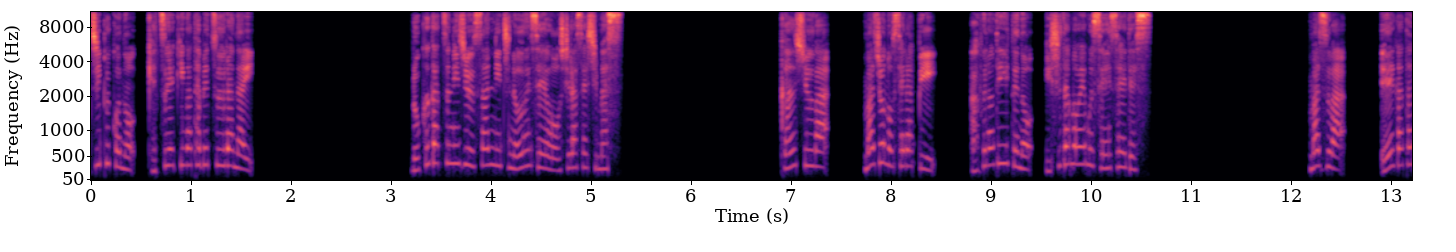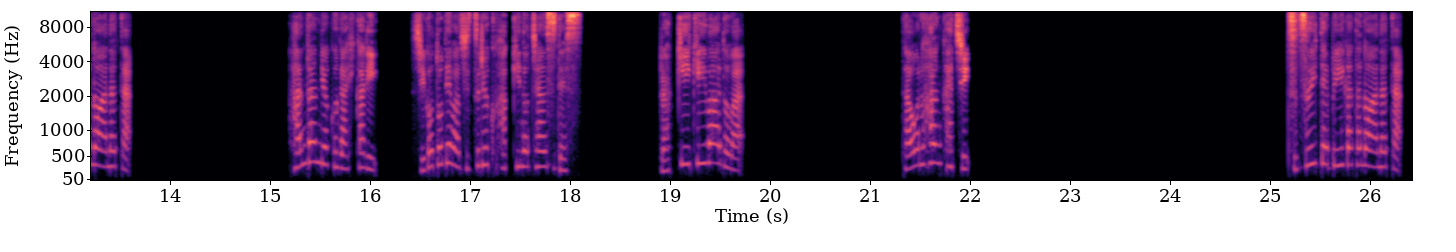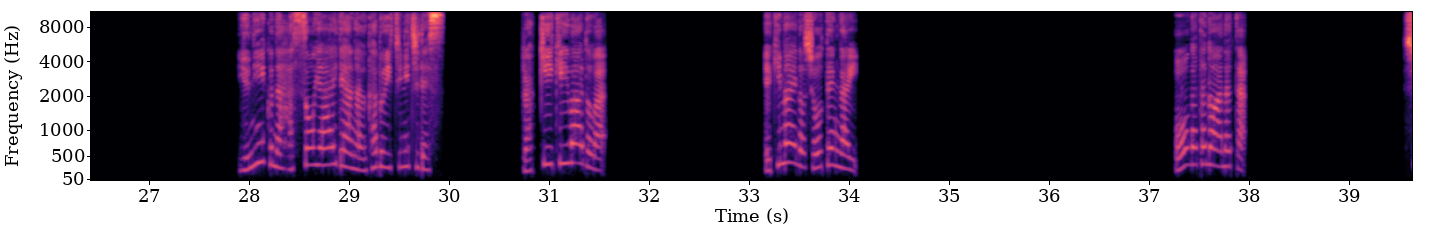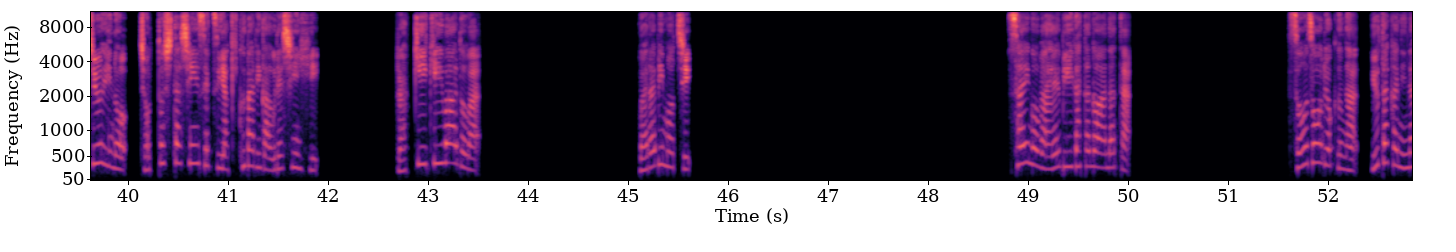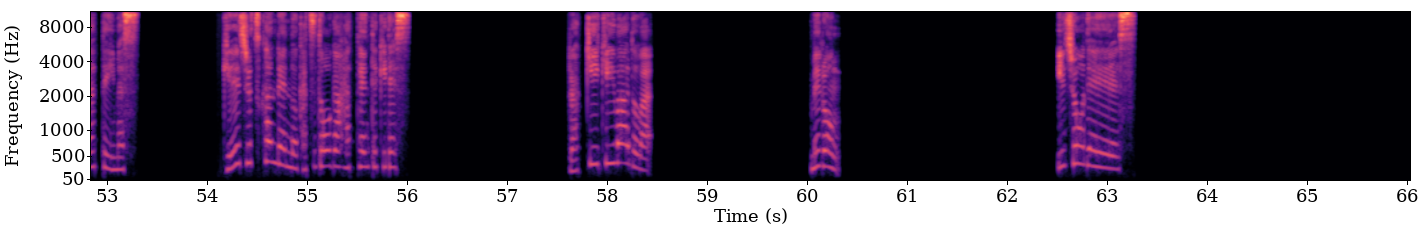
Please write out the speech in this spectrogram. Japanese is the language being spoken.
ジプコの血液が食べつ占い。6月23日の運勢をお知らせします。監修は、魔女のセラピー、アフロディーテの石田も M 先生です。まずは、A 型のあなた。判断力が光り、仕事では実力発揮のチャンスです。ラッキーキーワードは、タオルハンカチ。続いて B 型のあなた。ユニークな発想やアイデアが浮かぶ一日です。ラッキーキーワードは、駅前の商店街。大型のあなた。周囲のちょっとした親切や気配りが嬉しい日。ラッキーキーワードは、わらび餅。最後は AB 型のあなた。想像力が豊かになっています。芸術関連の活動が発展的です。ラッキーキーワードは、メロン。以上です。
